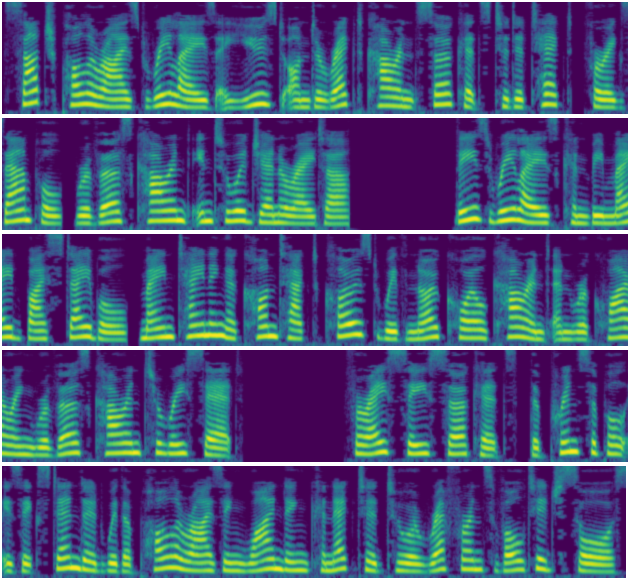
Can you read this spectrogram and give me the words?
Such polarized relays are used on direct current circuits to detect, for example, reverse current into a generator. These relays can be made bistable, maintaining a contact closed with no coil current and requiring reverse current to reset. For AC circuits, the principle is extended with a polarizing winding connected to a reference voltage source.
